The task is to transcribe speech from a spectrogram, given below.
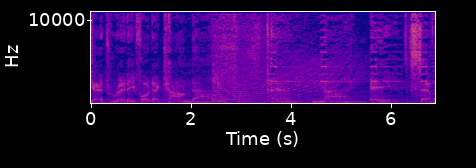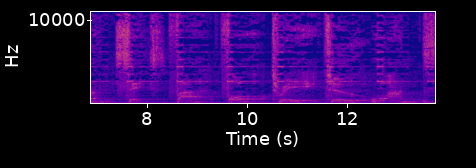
Get ready for the countdown. 10, 9, 8, 7, 6, 5, 4, 3, 2, 1, 0.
